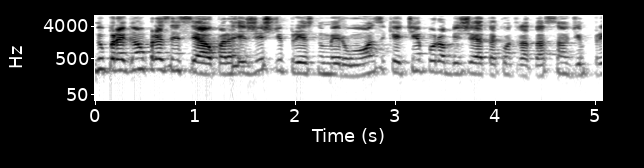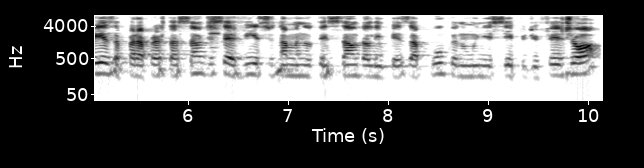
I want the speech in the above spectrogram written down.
no pregão presencial para registro de preço número 11, que tinha por objeto a contratação de empresa para prestação de serviços na manutenção da limpeza pública no município de Feijó,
